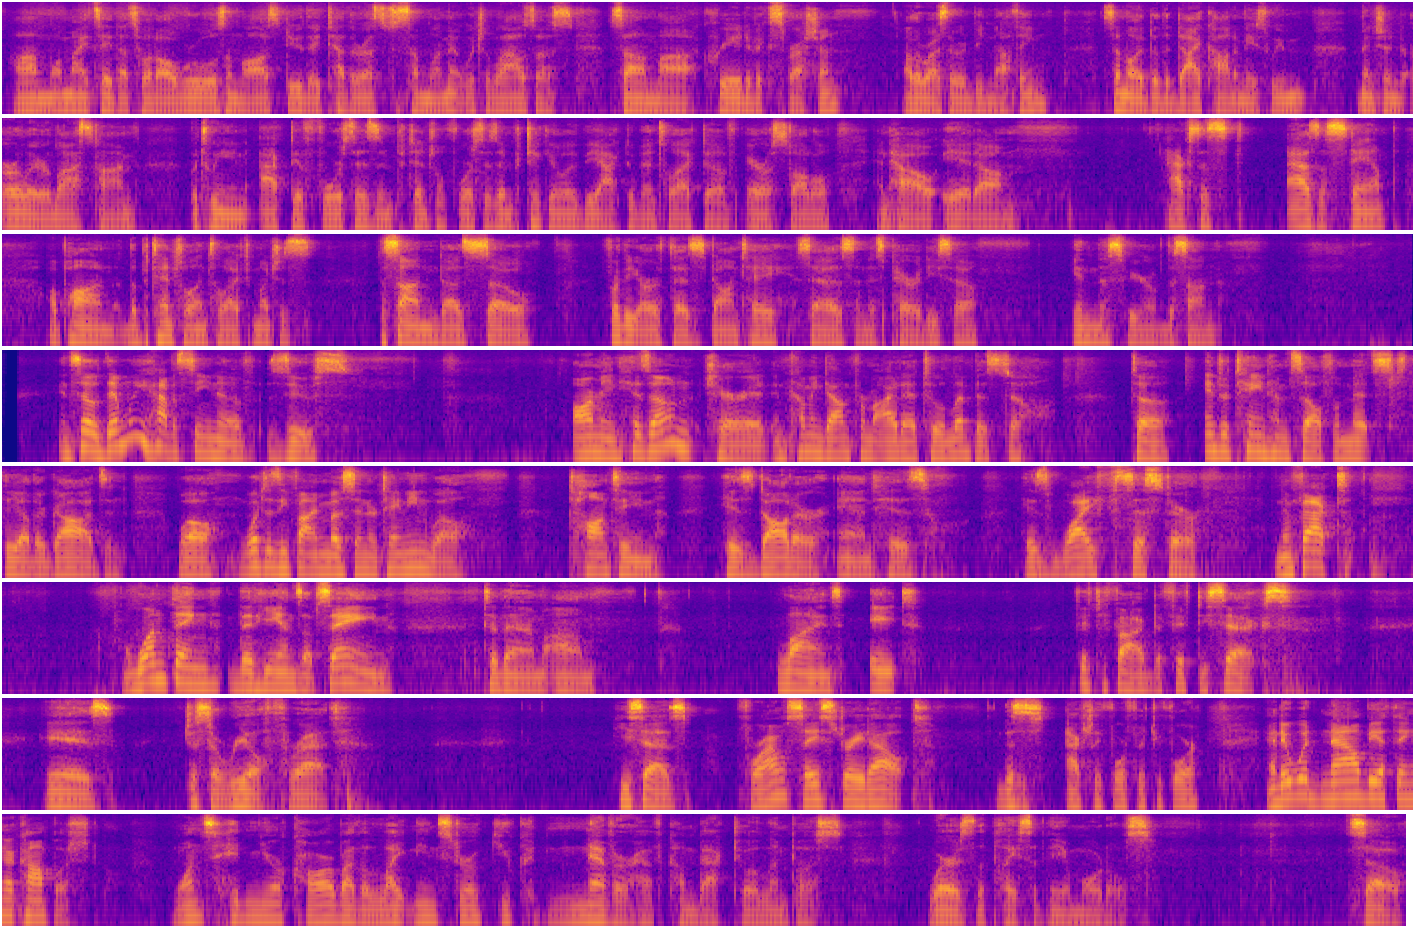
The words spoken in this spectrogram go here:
Um, one might say that's what all rules and laws do. They tether us to some limit, which allows us some uh, creative expression. Otherwise, there would be nothing. Similar to the dichotomies we mentioned earlier last time between active forces and potential forces, and particularly the active intellect of Aristotle, and how it um, acts as, as a stamp upon the potential intellect, much as the sun does so for the earth, as Dante says in his Paradiso, in the sphere of the sun. And so then we have a scene of Zeus arming his own chariot and coming down from Ida to Olympus to, to entertain himself amidst the other gods. And, well, what does he find most entertaining? Well, taunting his daughter and his, his wife sister. And in fact, one thing that he ends up saying to them, um, lines 8, 55 to 56, is just a real threat. He says, For I will say straight out, this is actually 454. And it would now be a thing accomplished. Once hidden your car by the lightning stroke, you could never have come back to Olympus, where is the place of the immortals. So,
